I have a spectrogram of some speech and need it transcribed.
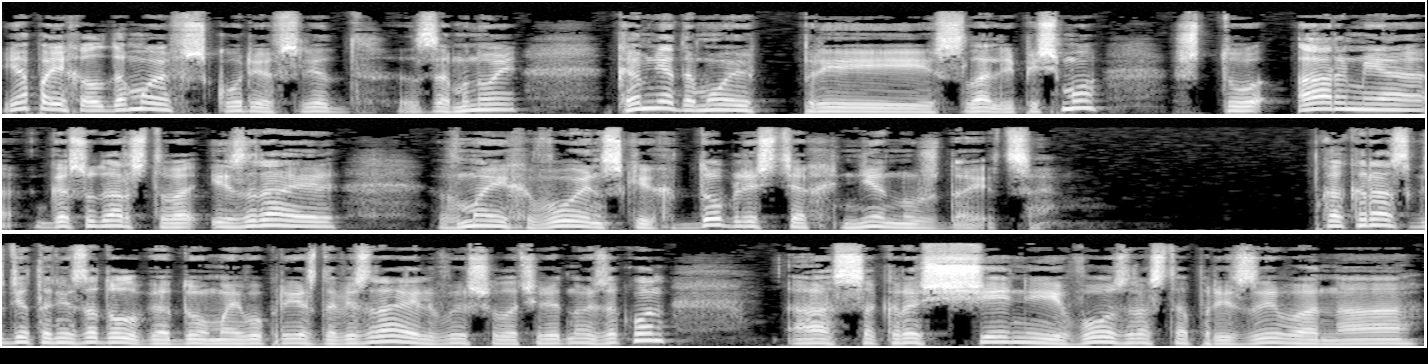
Я поехал домой, вскоре вслед за мной. Ко мне домой прислали письмо, что армия государства Израиль в моих воинских доблестях не нуждается. Как раз где-то незадолго до моего приезда в Израиль вышел очередной закон о сокращении возраста призыва на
